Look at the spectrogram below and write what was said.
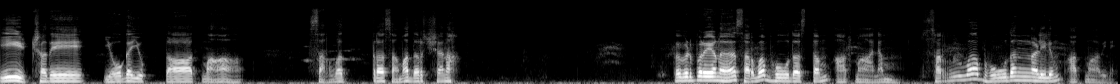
ഈക്ഷതേ യോഗയുക്താത്മാ. സർവത്ര സമദർശന. ഇപ്പോൾ ഇവിടെ പറയാണ് സർവഭൂതസ്ഥം ആത്മാനം. സർവഭൂതങ്ങളിലും ആത്മാവിനെ.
